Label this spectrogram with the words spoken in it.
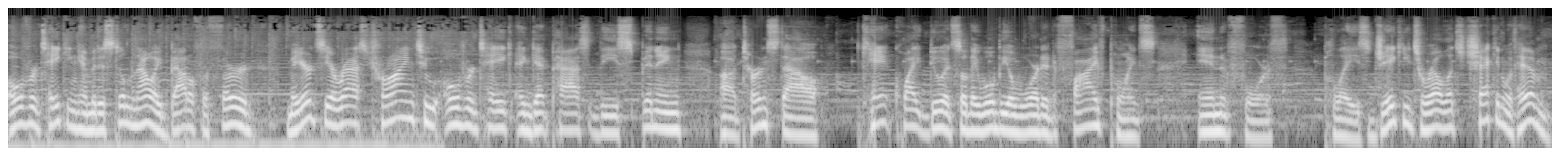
overtaking him. It is still now a battle for third. Mayertzi Arras trying to overtake and get past the spinning uh, turnstile. Can't quite do it, so they will be awarded five points in fourth place. Jakey Terrell, let's check in with him.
